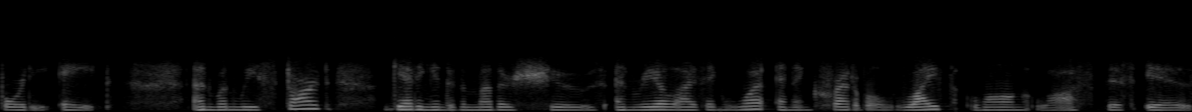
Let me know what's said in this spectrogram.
48. And when we start getting into the mother's shoes and realizing what an incredible lifelong loss this is,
